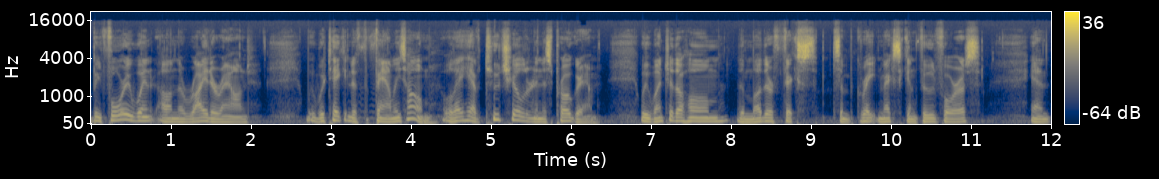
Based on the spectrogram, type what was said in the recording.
Before we went on the ride around, we were taken to the family's home. Well, they have two children in this program. We went to the home. The mother fixed some great Mexican food for us, and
